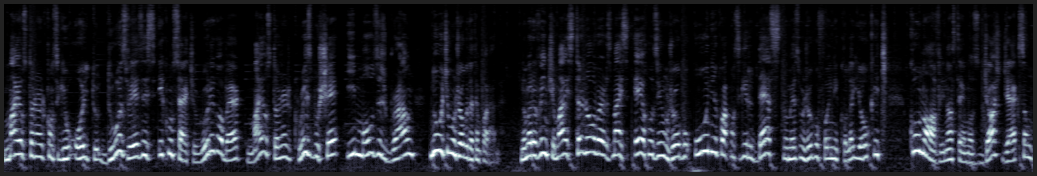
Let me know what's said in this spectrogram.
Miles Turner conseguiu 8 duas vezes e com 7 Rudy Gobert, Miles Turner, Chris Boucher e Moses Brown no último jogo da temporada. Número 20, mais turnovers, mais erros em um jogo. Único a conseguir 10 no mesmo jogo foi Nikola Jokic. Com 9 nós temos Josh Jackson,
